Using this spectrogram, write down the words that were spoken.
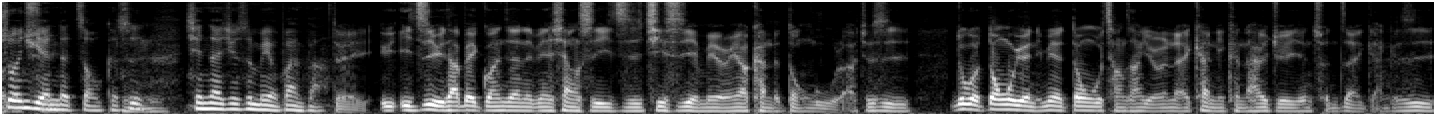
尊严的走。可是现在就是没有办法。对，以以至于他被关在那边，像是一只其实也没有人要看的动物了。就是如果动物园里面的动物常常有人来看，你可能还会觉得有点存在感。可是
